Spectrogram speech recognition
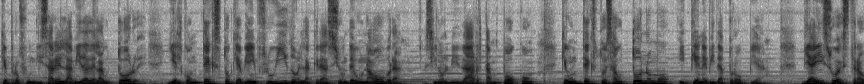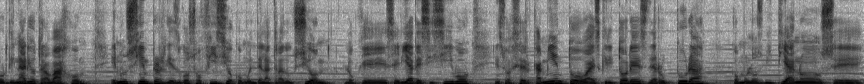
que profundizar en la vida del autor y el contexto que había influido en la creación de una obra, sin olvidar tampoco que un texto es autónomo y tiene vida propia. De ahí su extraordinario trabajo en un siempre riesgoso oficio como el de la traducción, lo que sería decisivo en su acercamiento a escritores de ruptura, como los vitianos, eh,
